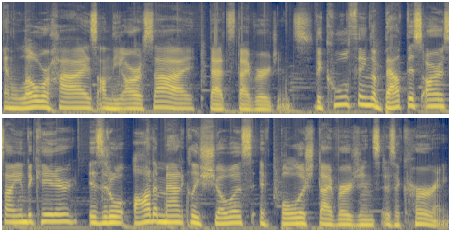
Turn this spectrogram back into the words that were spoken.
and lower highs on the RSI, that's divergence. The cool thing about this RSI indicator is it'll automatically show us if bullish divergence is occurring.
